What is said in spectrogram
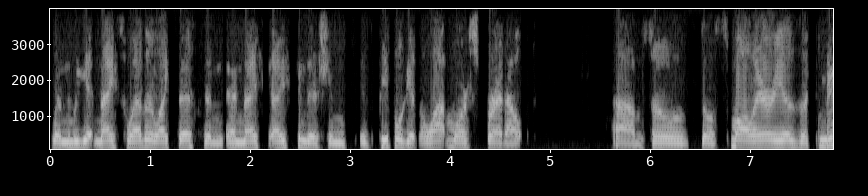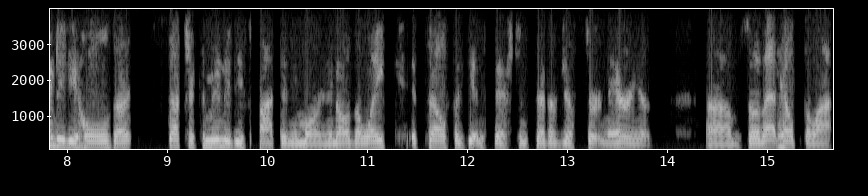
when we get nice weather like this and, and nice ice conditions, is people get a lot more spread out. Um, so those small areas, the community holes aren't such a community spot anymore. You know, the lake itself is getting fished instead of just certain areas. Um, so that helps a lot.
